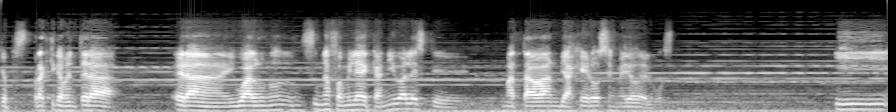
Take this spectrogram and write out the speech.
que pues prácticamente era, era igual una familia de caníbales que mataban viajeros en medio del bosque. Y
